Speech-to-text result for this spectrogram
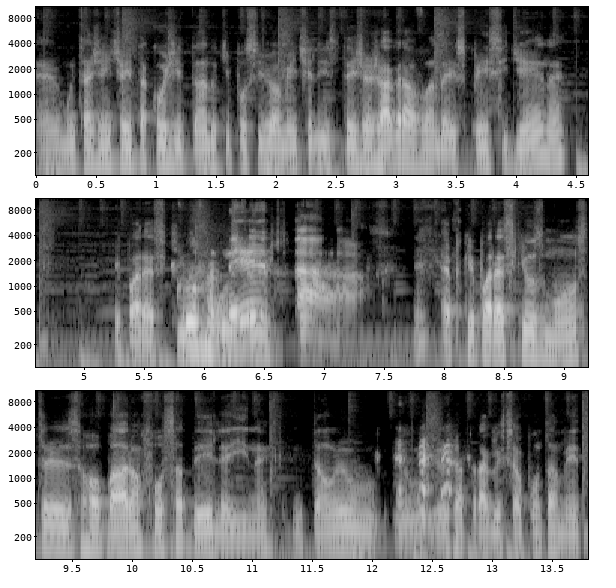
É, muita gente aí tá cogitando que possivelmente ele esteja já gravando a Space Jam, né? E parece que monsters... É porque parece que os monsters roubaram a força dele aí, né? Então eu, eu, eu já trago esse apontamento.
